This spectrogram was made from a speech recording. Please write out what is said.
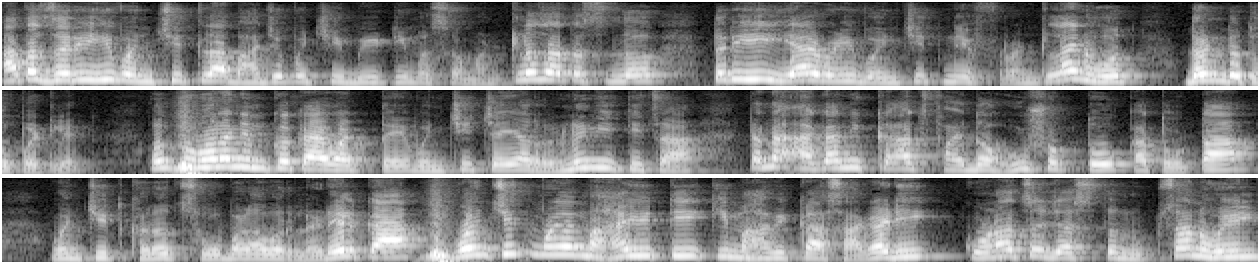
आता जरीही वंचितला भाजपची बी टीम असं म्हटलं जात असलं तरीही यावेळी वंचितने फ्रंटलाईन होत दंड थोपटलेत. पण तुम्हाला नेमकं काय वाटतंय? वंचितच्या या रणनीतीचा त्यांना आगामी काळात फायदा होऊ शकतो का तोटा? वंचित खरंच स्वबळावर लढेल का? वंचितमुळे महायुती की महाविकास आघाडी? कोणाचं जास्त नुकसान होईल?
